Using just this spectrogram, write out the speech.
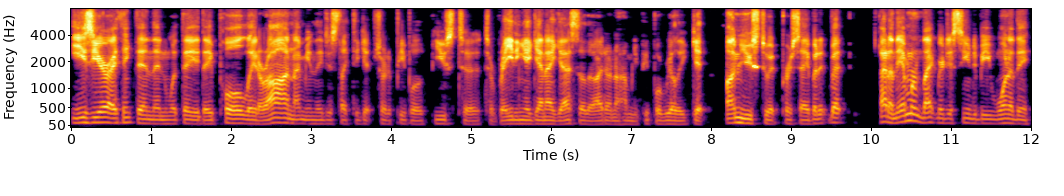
easier, I think, than than what they they pull later on. I mean, they just like to get sort of people used to to raiding again, I guess. Although I don't know how many people really get unused to it per se. But it, but I don't know. The Emerald Nightmare just seemed to be one of the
